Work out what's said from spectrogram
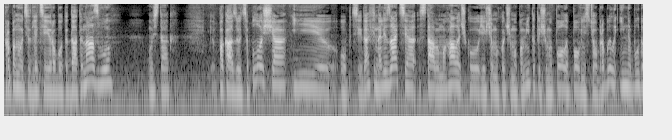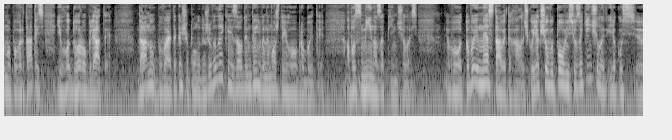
пропонується для цієї роботи дати назву. Ось так показується площа і опції. Да? Фіналізація, ставимо галочку, якщо ми хочемо помітити, що ми поле повністю обробили і не будемо повертатись його доробляти. Да? Ну, буває таке, що поле дуже велике, і за один день ви не можете його обробити. Або зміна закінчилась. От, то ви не ставите галочку. Якщо ви повністю закінчили якусь е,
